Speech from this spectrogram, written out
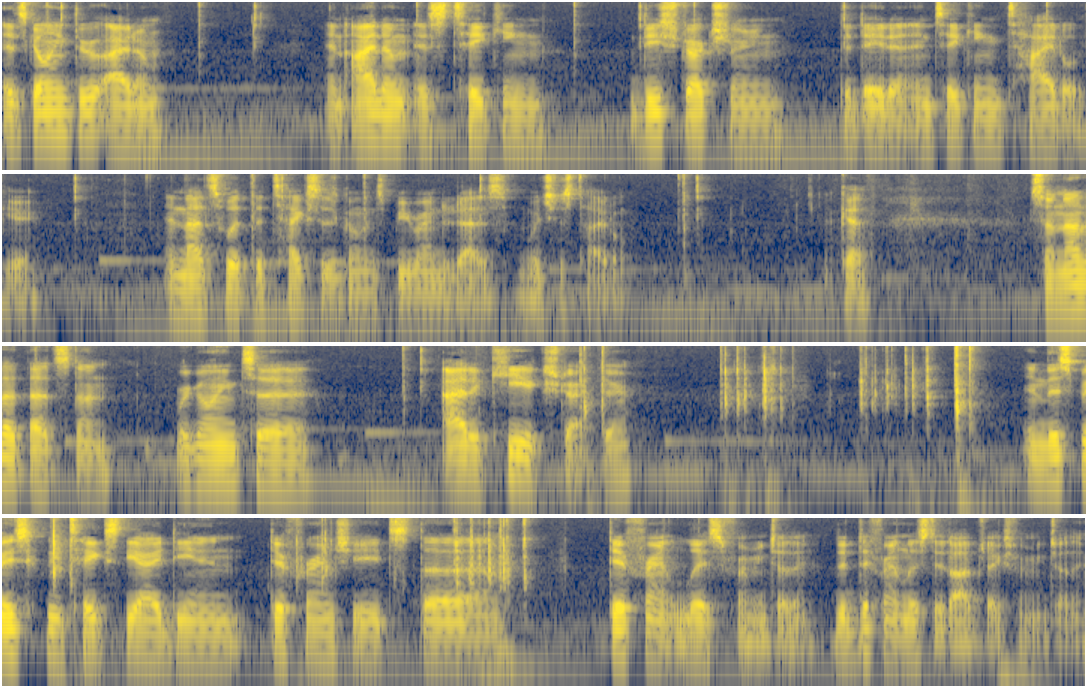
it's going through item and item is taking destructuring the data and taking title here. And that's what the text is going to be rendered as, which is title. Okay. So now that that's done, we're going to add a key extractor. And this basically takes the ID and differentiates the different lists from each other, the different listed objects from each other.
